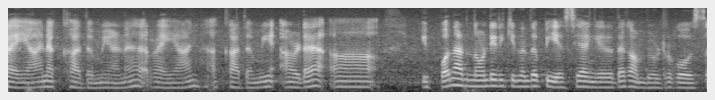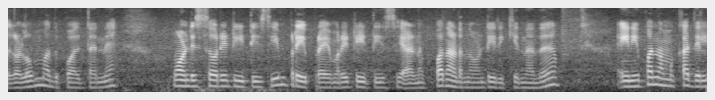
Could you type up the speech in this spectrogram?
റയാൻ അക്കാദമിയാണ്. റയാൻ അക്കാദമി അവിടെ ഇപ്പോൾ നടന്നുകൊണ്ടിരിക്കുന്നത് പി എസ് സി അംഗീകൃത കമ്പ്യൂട്ടർ കോഴ്സുകളും അതുപോലെ തന്നെ മോണ്ടിസോറി ടി ടി സിയും പ്രീ പ്രൈമറി ടി ടി സിയാണ് ഇപ്പോൾ നടന്നുകൊണ്ടിരിക്കുന്നത്. ഇനിയിപ്പോൾ നമുക്കതിൽ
